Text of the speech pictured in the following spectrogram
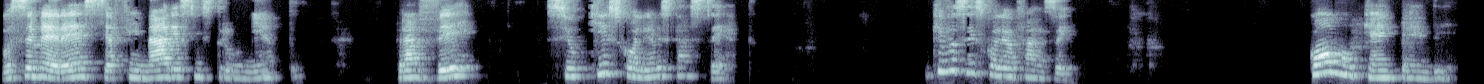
Você merece afinar esse instrumento para ver se o que escolheu está certo. O que você escolheu fazer? Como quer empreender?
